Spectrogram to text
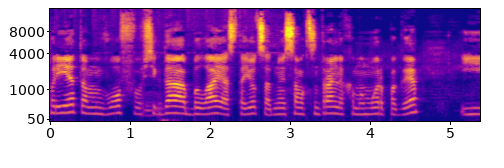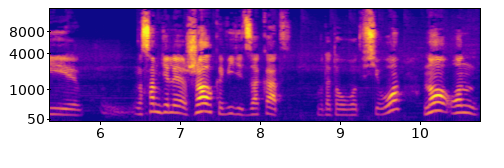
при этом WoW всегда была и остается одной из самых центральных ММО-РПГ, и м, на самом деле жалко видеть закат вот этого вот всего, но он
